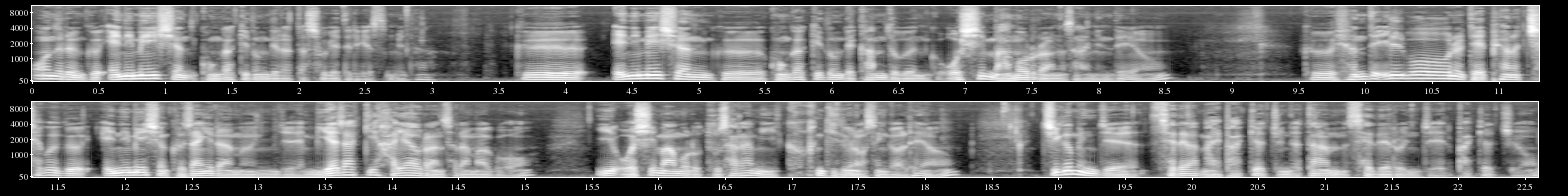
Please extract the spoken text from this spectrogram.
오늘은 그 애니메이션 공각기동대를 갖다 소개해 드리겠습니다. 그 애니메이션 그 공각기동대 감독은 그 오시 마모루라는 사람인데요. 그 현대 일본을 대표하는 최고의 그 애니메이션 거장이라면 이제 미야자키 하야오라는 사람하고 이 오시마모로 두 사람이 큰 기둥이라고 생각을 해요. 지금은 이제 세대가 많이 바뀌었죠. 이제 다음 세대로 이제 바뀌었죠.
